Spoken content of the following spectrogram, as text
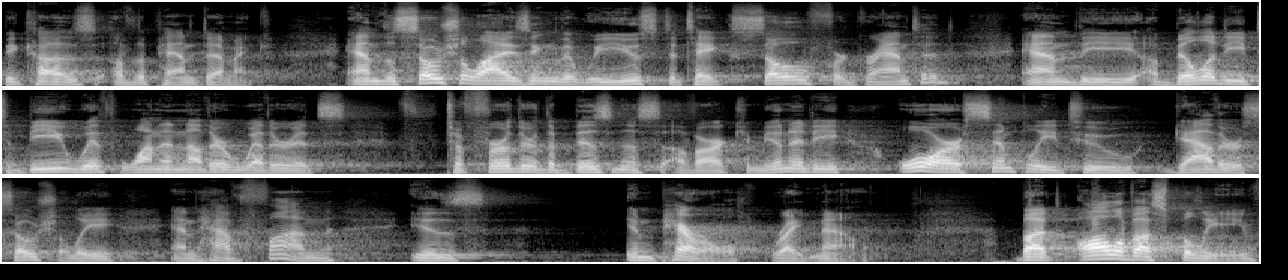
because of the pandemic. And the socializing that we used to take so for granted, and the ability to be with one another, whether it's to further the business of our community or simply to gather socially and have fun, is in peril right now. But all of us believe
